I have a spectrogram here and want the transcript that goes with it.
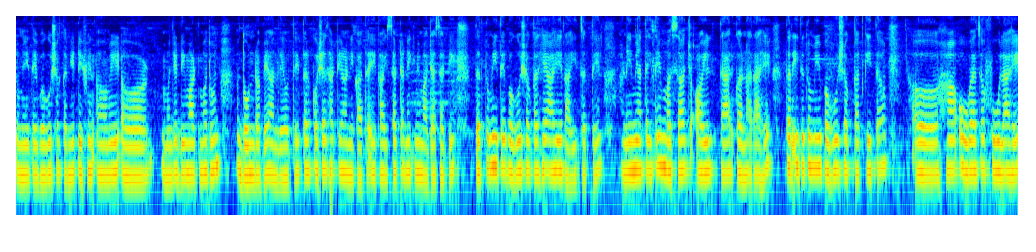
तुम्ही ते बघू शकता. मी टिफिन मी म्हणजे डीमार्टमधून दोन डबे आणले होते. तर कशासाठी आणि का? तर एक आईसाठी आणि एक मी माझ्यासाठी. तर तुम्ही इथे बघू शकता हे आहे राईचं तेल. आणि मी आता इथे मसाज ऑइल तयार करणार आहे. तर इथे तुम्ही बघू शकतात की इथं हा ओव्याचं फूल आहे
